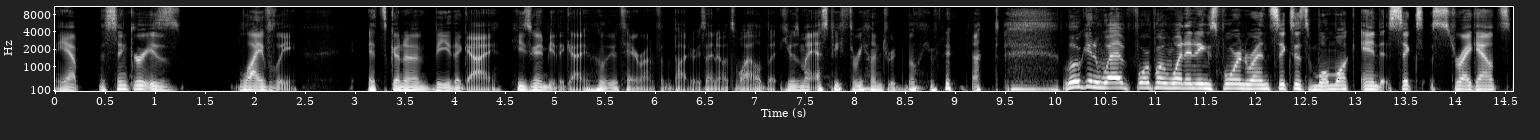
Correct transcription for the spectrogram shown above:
Yep, the sinker is lively, it's gonna be the guy. He's gonna be the guy, Julio Teheran for the Padres. I know it's wild, but he was my SP 300, believe it or not. Logan Webb, 4.1 innings, four and runs, six hits, one walk, and six strikeouts.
